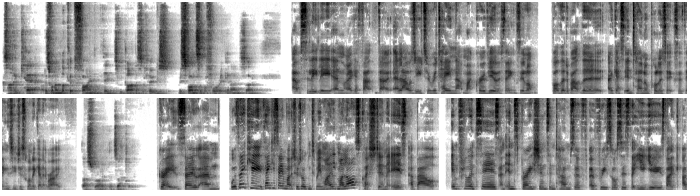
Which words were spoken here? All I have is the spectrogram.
Because I don't care. I just want to look at finding things regardless of who's responsible for it, you know? So Absolutely. And I guess that that allows you to retain that macro view of things. You're not bothered about the I guess internal politics of things. You just want to get it right. That's right, exactly. Great. So, um, well, thank you, thank you so much for talking to me. My my last question is about influences and inspirations in terms of of resources that you use, like uh,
